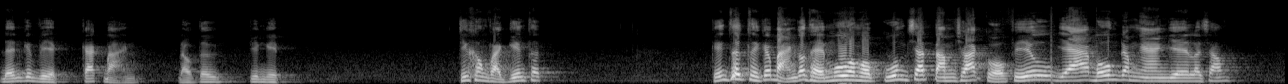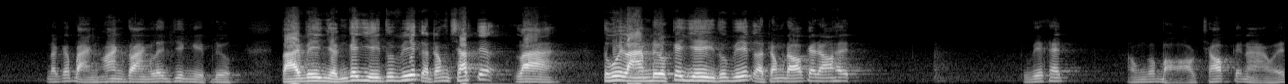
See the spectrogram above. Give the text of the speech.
đến cái việc các bạn đầu tư chuyên nghiệp. Chứ không phải kiến thức. Kiến thức thì các bạn có thể mua một cuốn sách tầm soát cổ phiếu giá 400 ngàn về là xong là các bạn hoàn toàn lên chuyên nghiệp được. Tại vì những cái gì tôi viết ở trong sách á, là tôi làm được cái gì tôi viết ở trong đó cái đó hết. Tôi viết hết. Không có bỏ sót cái nào hết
